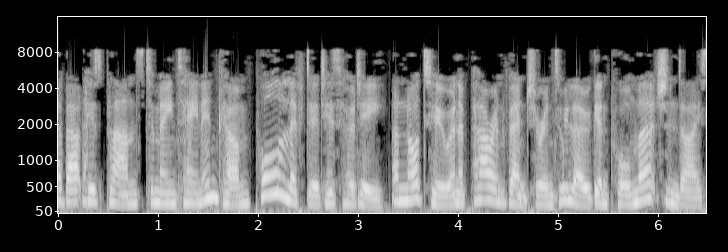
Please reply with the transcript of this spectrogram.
about his plans to maintain income, Paul lifted his hoodie, a nod to an apparent venture into Logan Paul merchandise.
